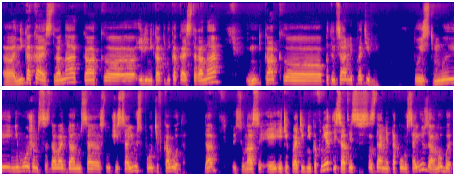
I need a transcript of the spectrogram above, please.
э, никакая страна, как, э, или никак, никакая сторона, как э, потенциальный противник. То есть мы не можем создавать в данном случае союз против кого-то. Да? То есть у нас э, этих противников нет, и, соответственно, создание такого союза, оно бы,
